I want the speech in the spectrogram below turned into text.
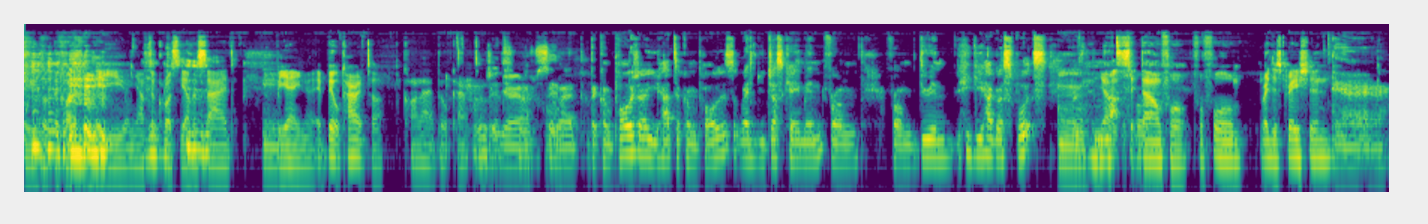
or you hope the car doesn't hit you, and you have to cross the other side. Mm. But yeah, you know, it built character. Can't lie, it built character. hundred, Yeah, 100%. the composure you had to compose when you just came in from from doing Higgy Hago sports. Mm. you have to sit bro. down for for form registration. Yeah.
